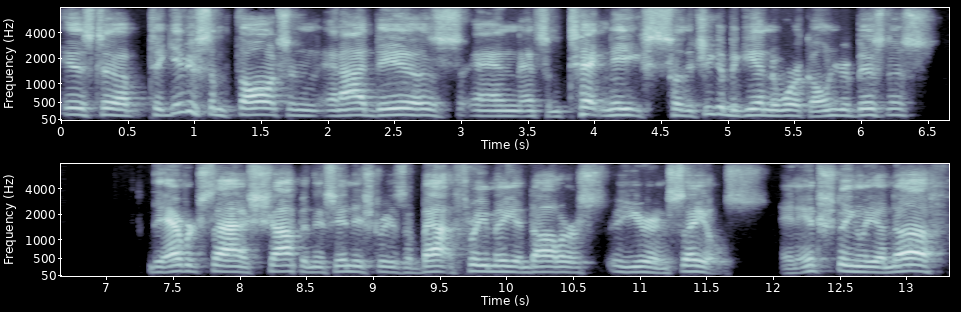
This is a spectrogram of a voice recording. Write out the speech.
is to, to give you some thoughts and, and ideas and, and some techniques so that you can begin to work on your business the average size shop in this industry is about $3 million a year in sales. And interestingly enough,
